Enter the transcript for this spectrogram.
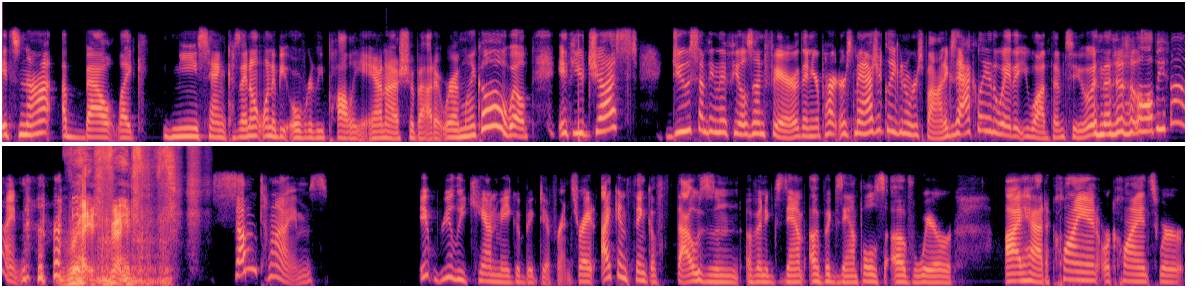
it's not about like me saying, because I don't want to be overly Pollyannish about it, where I'm like, oh, well, if you just do something that feels unfair, then your partner's magically going to respond exactly the way that you want them to, and then it'll all be fine. Right, right. Sometimes it really can make a big difference, right? I can think of thousand of an exam of examples of where I had a client or clients where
